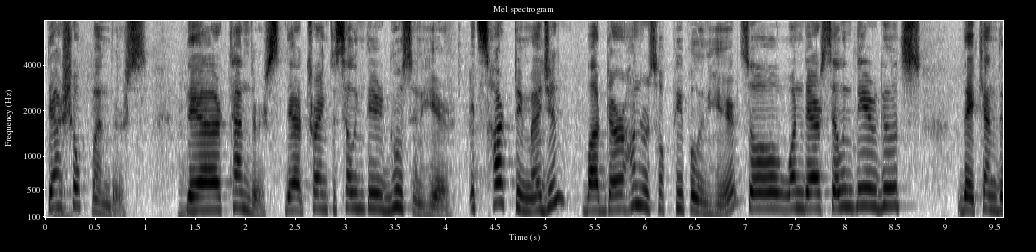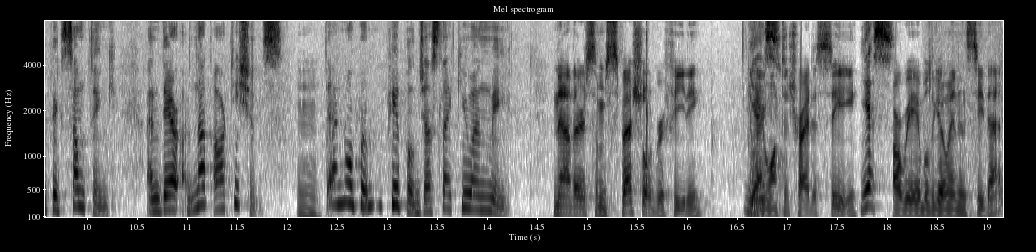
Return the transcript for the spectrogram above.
They are shop vendors. They are tenders. They are trying to selling their goods in here. It's hard to imagine, but there are hundreds of people in here. So when they are selling their goods, they can depict something. And they're not artisans. Mm. They're normal people, just like you and me. Now there's some special graffiti that yes. we want to try to see. Yes. Are we able to go in and see that?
